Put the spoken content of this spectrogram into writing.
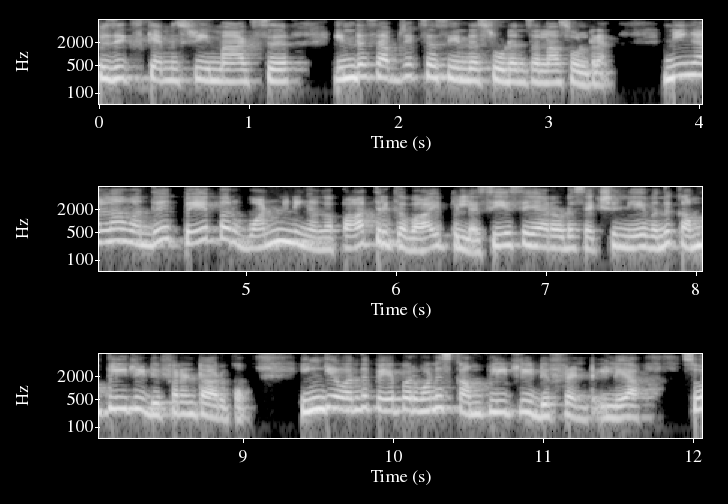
பிசிக்ஸ் கெமிஸ்ட்ரி மேக்ஸ் இந்த சப்ஜெக்ட்ஸை சேர்ந்த ஸ்டூடெண்ட்ஸ் எல்லாம் சொல்றேன். நீங்க எல்லாம் வந்து பேப்பர் ஒன் நீங்க அங்க பாத்திருக்க வாய்ப்பு இல்ல சிஎஸ்ஐஆரோட செக்ஷன் ஏ வந்து கம்ப்ளீட்லி டிஃபரெண்டா இருக்கும். இங்க வந்து paper one is completely different இல்லையா? சோ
